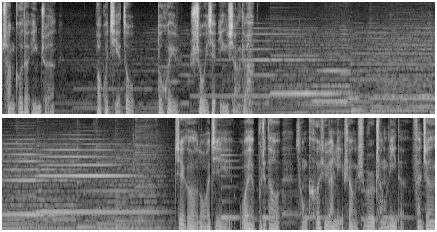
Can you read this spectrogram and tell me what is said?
唱歌的音准，包括节奏，都会受一些影响的。这个逻辑我也不知道，从科学原理上是不是成立的。反正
